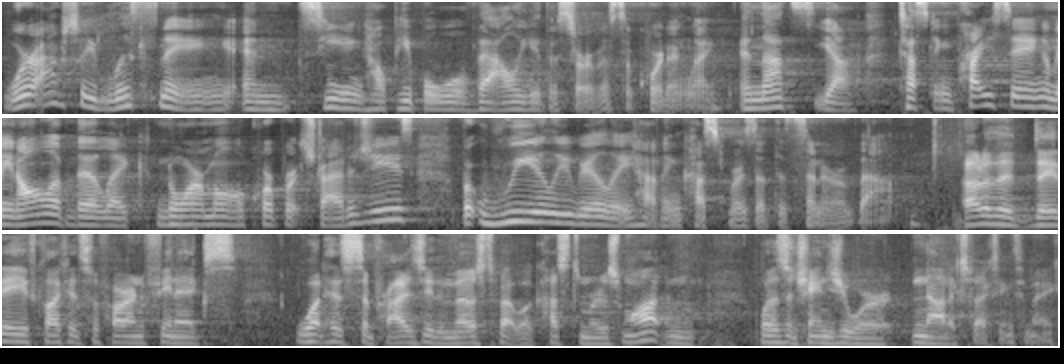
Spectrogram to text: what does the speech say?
We're actually listening and seeing how people will value the service accordingly. And that's yeah, testing pricing. I mean, all of the like normal corporate strategies, but really, really having customers at the center of that. Out of the data you've collected so far in Phoenix what has surprised you the most about what customers want, and what is a change you were not expecting to make?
